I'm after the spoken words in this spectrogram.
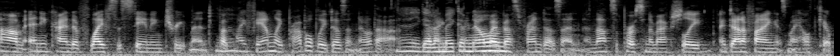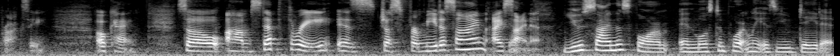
um, any kind of life-sustaining treatment, but Yeah. my family probably doesn't know that. Yeah, you gotta I- make 'em I know my best friend doesn't, and that's the person I'm actually identifying as my healthcare proxy. Okay, so um, step three is just for me to sign. I sign it. You sign this form, and most importantly, is you date it.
